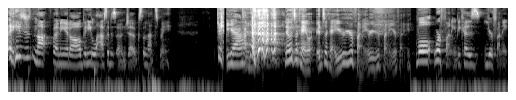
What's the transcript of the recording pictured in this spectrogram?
And he's just not funny at all, but he laughs at his own jokes, and that's me. Yeah. no, it's okay. It's okay. You're you're funny. You're, funny. You're funny. Well, we're funny because you're funny.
